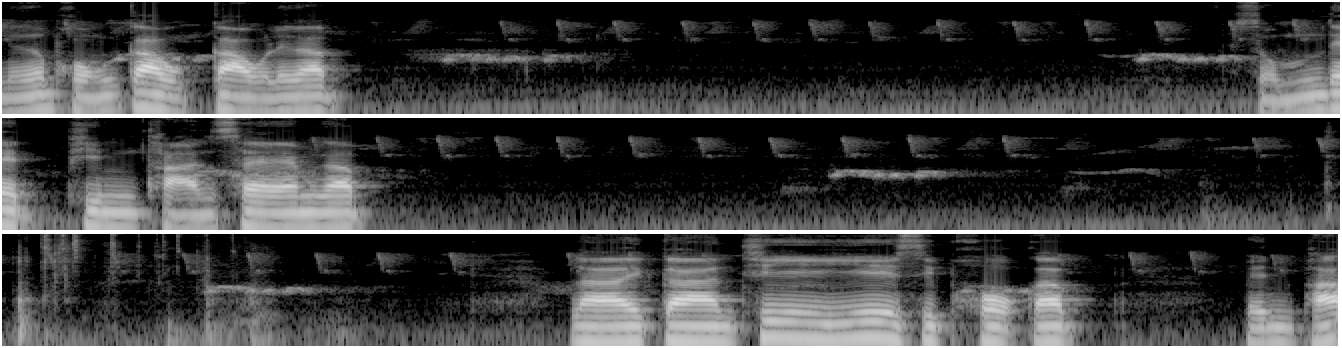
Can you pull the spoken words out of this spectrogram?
เนื้อผงเก่าเก่าเลยครับ สมเด็จพิมพ์ฐานแซมครับ รายการที่ 26 ครับ เป็นพระ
